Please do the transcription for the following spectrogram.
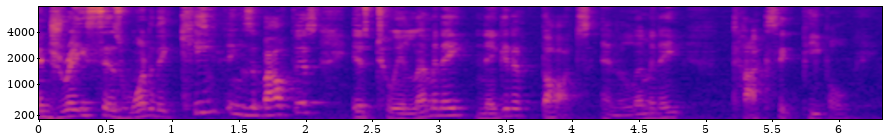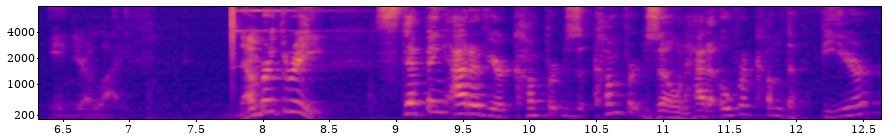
And Dre says one of the key things about this is to eliminate negative thoughts and eliminate toxic people in your life. Number three, Stepping out of your comfort, comfort zone, how to overcome the fear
